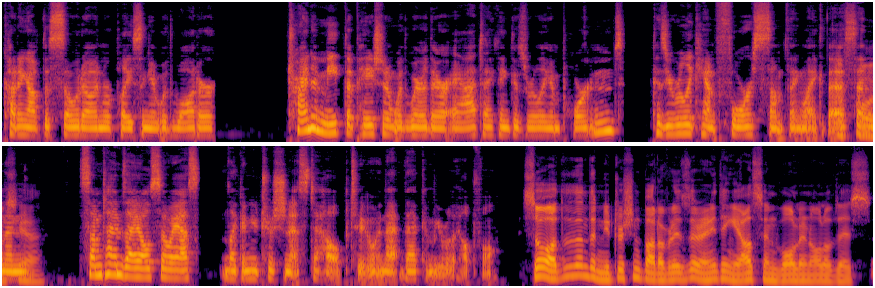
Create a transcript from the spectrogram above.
cutting out the soda and replacing it with water. Trying to meet the patient with where they're at, I think is really important because you really can't force something like this. course, and then yeah. sometimes I also ask like a nutritionist to help too. And that, that can be really helpful. So, other than the nutrition part of it, is there anything else involved in all of this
